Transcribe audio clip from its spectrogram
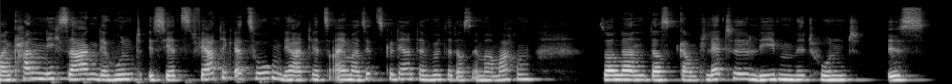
man kann nicht sagen, der Hund ist jetzt fertig erzogen, der hat jetzt einmal Sitz gelernt, dann wird er das immer machen, sondern das komplette Leben mit Hund ist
